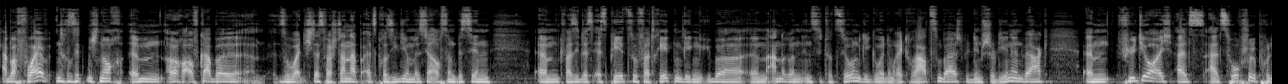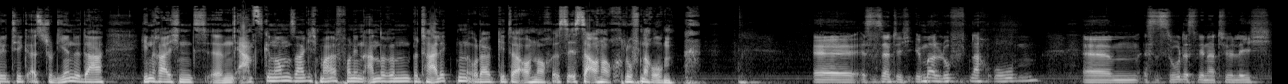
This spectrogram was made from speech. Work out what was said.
Aber vorher interessiert mich noch, ähm, eure Aufgabe, äh, soweit ich das verstanden habe, als Präsidium ist ja auch so ein bisschen ähm, quasi das SP zu vertreten gegenüber ähm, anderen Institutionen, gegenüber dem Rektorat zum Beispiel, dem Studierendenwerk. Ähm, fühlt ihr euch als, als Hochschulpolitik, als Studierende da hinreichend ähm, ernst genommen, sage ich mal, von den anderen Beteiligten? Oder geht da auch noch, ist, ist da auch noch Luft nach oben? Äh, es ist natürlich immer Luft nach oben. Ähm, es ist so, dass wir natürlich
